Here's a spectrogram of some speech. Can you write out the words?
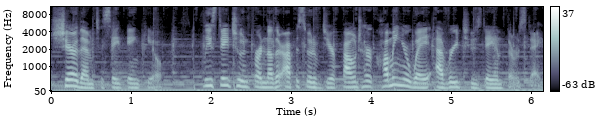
share them to say thank you. Please stay tuned for another episode of Dear Found Her coming your way every Tuesday and Thursday.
